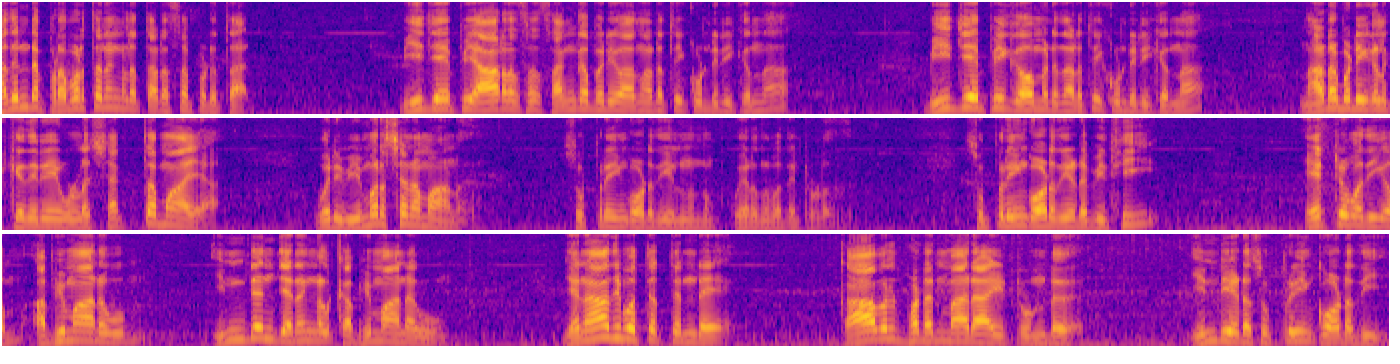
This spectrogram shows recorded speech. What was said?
അതിന്റെ പ്രവർത്തനങ്ങളെ തടസ്സപ്പെടുത്താൻ B J P R S S Sangh Parivar നടത്തിക്കൊണ്ടിരിക്കുന്ന ബി ജെ പി ഗവൺമെന്റ് നടത്തിക്കൊണ്ടിരിക്കുന്ന നടപടികൾക്കെതിരെയുള്ള ശക്തമായ ഒരു വിമർശനമാണ് സുപ്രീം കോടതിയിൽ നിന്നും ഉയർന്നു വന്നിട്ടുള്ളത്. സുപ്രീം കോടതിയുടെ വിധി ഏറ്റവും അധികം അഭിമാനവും ഇന്ത്യൻ ജനങ്ങൾക്ക് അഭിമാനവും ജനാധിപത്യത്തിന്റെ കാവൽ ഭടന്മാരായിട്ടുണ്ട് ഇന്ത്യയുടെ സുപ്രീം കോടതി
